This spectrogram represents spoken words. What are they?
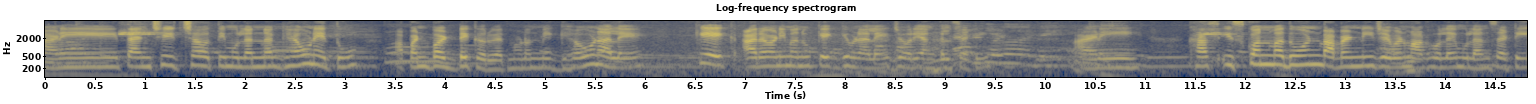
आणि त्यांची इच्छा होती मुलांना घेऊन ये तू. आपण बर्थडे करूयात. म्हणून मी घेऊन आले. केक आरव आणि मनू केक घेऊन आले जोरी अंकलसाठी. आणि खास इस्कॉनमधून बाबांनी जेवण मागवलंय मुलांसाठी.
